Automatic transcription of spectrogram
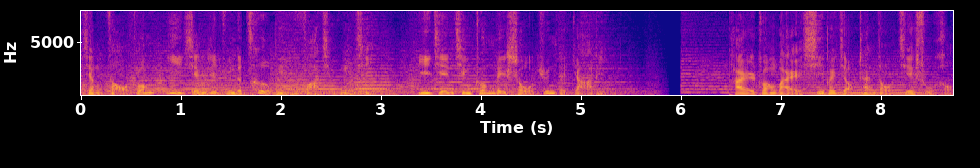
向枣庄易县日军的侧背发起攻击，以减轻庄内守军的压力。台儿庄外西北角战斗结束后，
